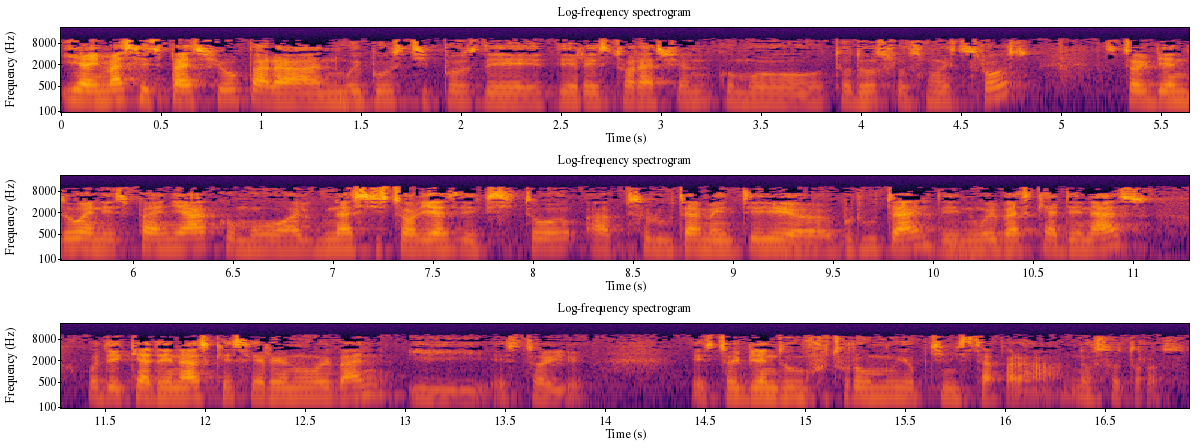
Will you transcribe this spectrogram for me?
y hay más espacio para nuevos tipos de, restauración como todos los nuestros. Estoy viendo en España como algunas historias de éxito absolutamente brutal de nuevas cadenas o de cadenas que se renuevan y estoy, estoy viendo un futuro muy optimista para nosotros.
